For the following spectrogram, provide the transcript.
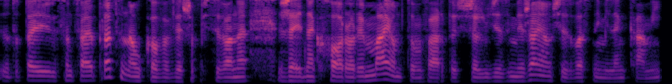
no tutaj są całe prace naukowe, wiesz, opisywane, że jednak horrory mają tą wartość, że ludzie zmierzają się z własnymi lękami,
